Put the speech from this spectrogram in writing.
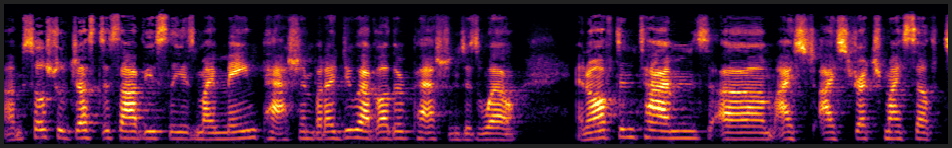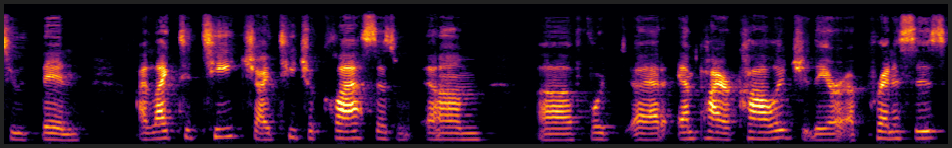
Um, social justice, obviously, is my main passion, but I do have other passions as well. And oftentimes, um, I, I stretch myself too thin. I like to teach. I teach a class as um, uh, for at Empire College. They are apprentices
